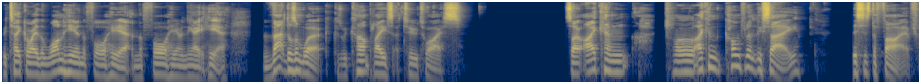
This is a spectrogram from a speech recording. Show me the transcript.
we take away the one here and the four here and the four here and the eight here. That doesn't work because we can't place a two twice. So I can, I can confidently say this is the five.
